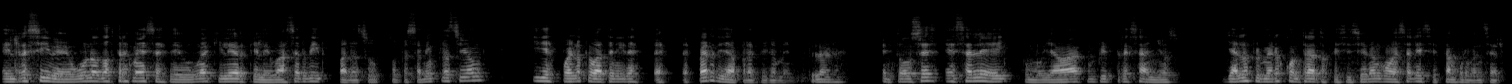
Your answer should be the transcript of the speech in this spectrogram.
él recibe uno, dos, tres meses de un alquiler que le va a servir para so- sopesar la inflación y después lo que va a tener es, es- es pérdida prácticamente. Claro. Entonces, esa ley, como ya va a cumplir tres años, ya los primeros contratos que se hicieron con esa ley se están por vencer.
